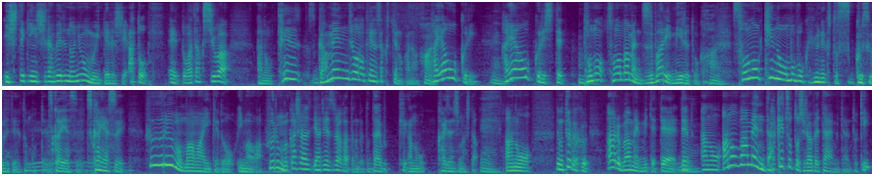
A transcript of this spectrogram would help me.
意思的に調べるのにも向いてるしあと、えっと私はあのけん画面上の検索っていうのかな、はい。早送り、ええ。早送りしてそのその場面ズバリ見るとか、はい。その機能も僕 UNEXT すっごい優れてると思って。る、使いやすい。使いやすい。Hulu もまあまあいいけど今は。Hulu 昔はやりづらかったんだけどだいぶけあの改善しました、ええ。あのでもとにかくある場面見ててで、ええ。あのあの場面だけちょっと調べたいみたいな時、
